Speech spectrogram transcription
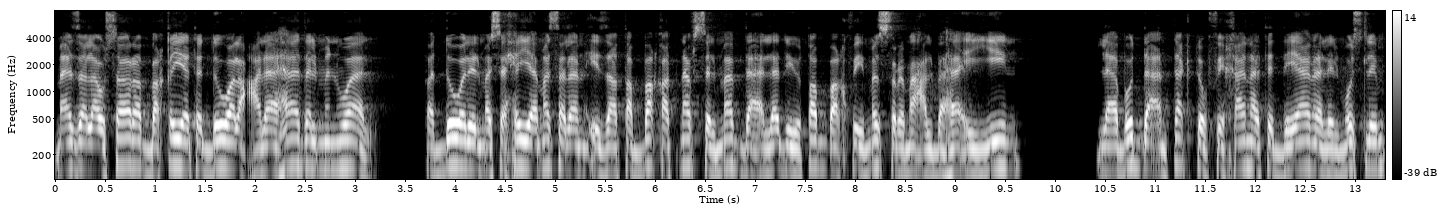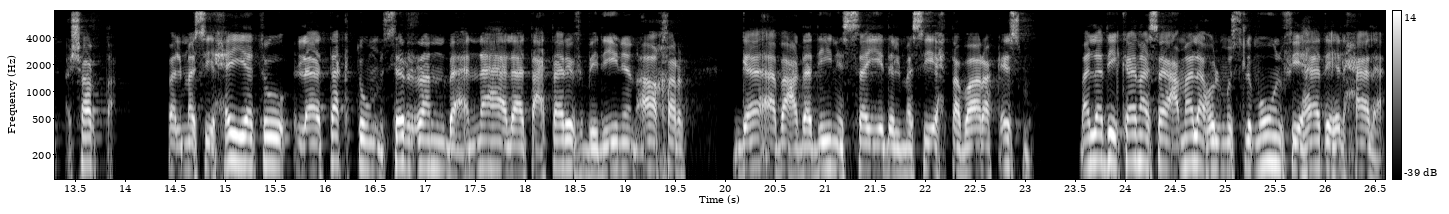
ماذا لو سارت بقية الدول على هذا المنوال؟ فالدول المسيحية مثلا إذا طبقت نفس المبدأ الذي يطبق في مصر مع البهائيين لا بد أن تكتب في خانة الديانة للمسلم شرطه فالمسيحية لا تكتم سرا بأنها لا تعترف بدين آخر جاء بعد دين السيد المسيح تبارك اسمه. ما الذي كان سيعمله المسلمون في هذه الحالة؟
